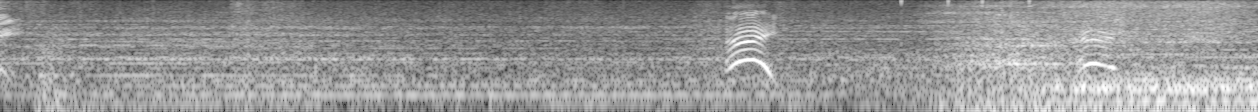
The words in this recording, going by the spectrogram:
Hey! Hey! Hey!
